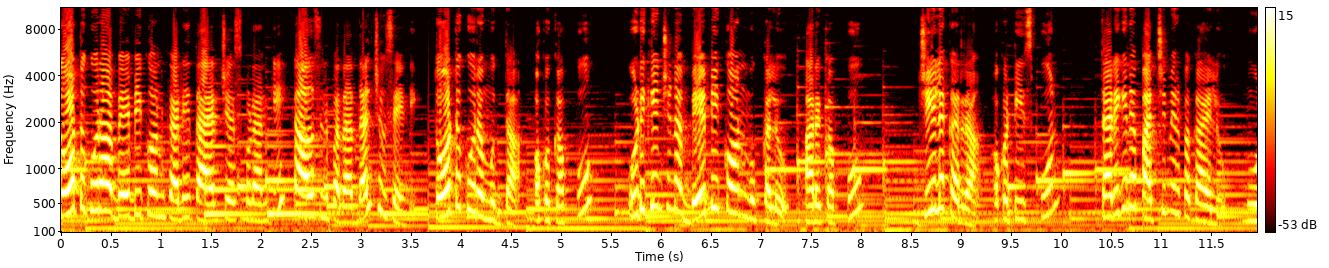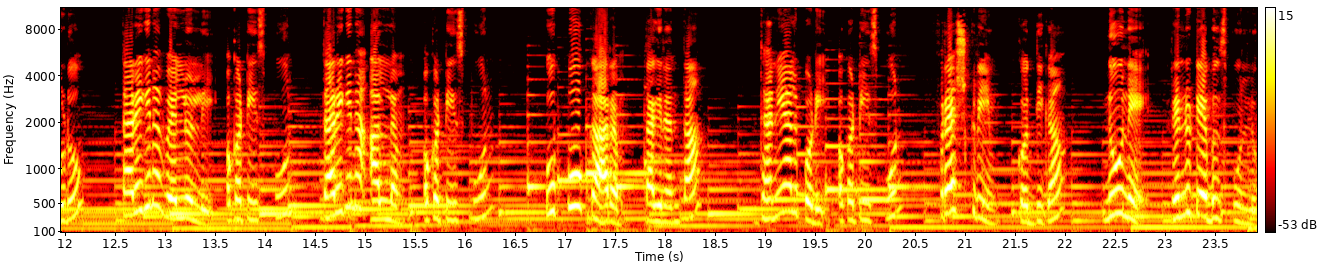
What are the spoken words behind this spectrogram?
తోటకూర బేబీకార్న్ కర్రీ తయారు చేసుకోవడానికి కావలసిన పదార్థాలు చూసేయండి. తోటకూర ముద్ద ఒక కప్పు ఉడికించిన బేబీకార్న్ ముక్కలు అరకప్పు జీలకర్ర ఒక టీ స్పూన్ తరిగిన పచ్చిమిరపకాయలు మూడు తరిగిన వెల్లుల్లి ఒక టీ స్పూన్ తరిగిన అల్లం ఒక టీ స్పూన్ ఉప్పు కారం తగినంత ధనియాల పొడి ఒక టీ స్పూన్ ఫ్రెష్ క్రీమ్ కొద్దిగా నూనె రెండు టేబుల్ స్పూన్లు.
